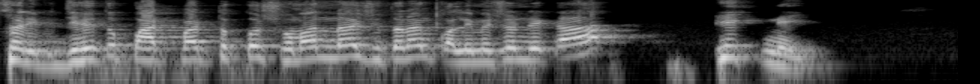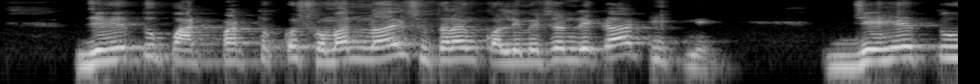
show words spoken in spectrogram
সরি যেহেতু পাঠ পার্থক্য সমান নয়, সুতরাং কলিমেশন রেখা ঠিক নেই। যেহেতু পাঠ পার্থক্য সমান নয়, সুতরাং কলিমেশন রেখা ঠিক নেই। যেহেতু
